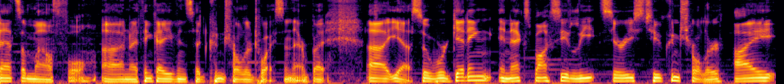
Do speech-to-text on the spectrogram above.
that's a mouthful. Uh, and I think I even said controller twice in there. But uh, yeah, so we're getting an Xbox Elite Series 2 controller. I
